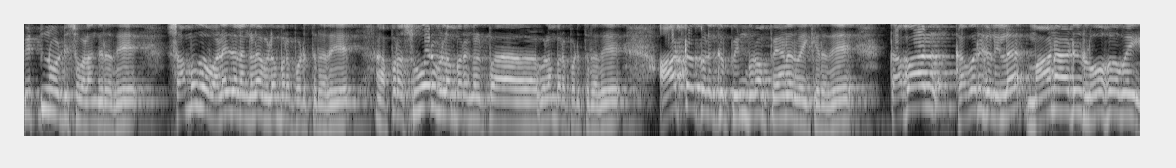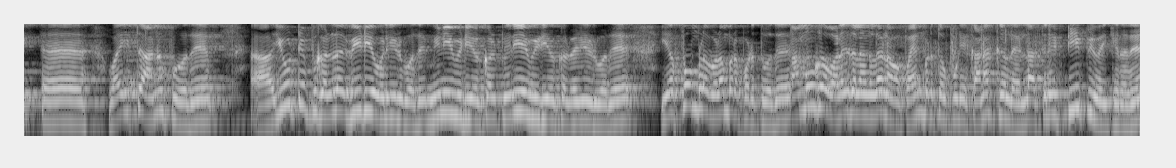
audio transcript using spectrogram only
பிட் நோட்டீஸ் வழங்குறது. சமூக வலைதளங்களை விளம்பரப்படுத்துறது அப்புறம் சுவர் விளம்பரங்கள் ப விளம்பரப்படுத்துறது ஆட்டோக்களுக்கு பின்புறம் பேனர் வைக்கிறது தபால் கவர்களில் மாநாடு லோகோவை வைத்து அனுப்புவது யூடியூப்புகளில் வீடியோ வெளியிடுவது மினி வீடியோக்கள் பெரிய வீடியோக்கள் வெளியிடுவது எஃப்எம்மில் விளம்பரப்படுத்துவது சமூக வலைதளங்களை நம்ம பயன்படுத்தக்கூடிய கணக்குகள் எல்லாத்துலேயும் டிபி வைக்கிறது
